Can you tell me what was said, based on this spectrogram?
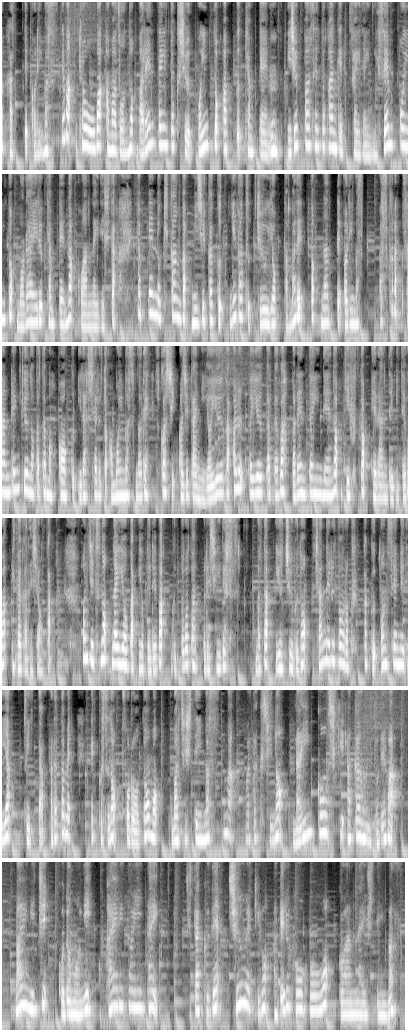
貼っております。では、今日は Amazon のバレンタイン特集ポイントアップキャンペーン20%還元最大2000ポイントもらえるキャンペーンのご案内でした。キャンペーンの期間が短く2月14日までとなっております。明日から3連休の方も多くいらっしゃると思いますので、少しお時間に余裕があるという方は、バレンタインデーのギフト選んでみてはいかがでしょうか。本日の内容が良ければ、グッドボタン嬉しいです。また、YouTube のチャンネル登録、各音声メディア、Twitter 改め、X のフォロー等もお待ちしています。今、私の LINE 公式アカウントでは、毎日子供にお帰りと言いたい、自宅で収益を上げる方法をご案内しています。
